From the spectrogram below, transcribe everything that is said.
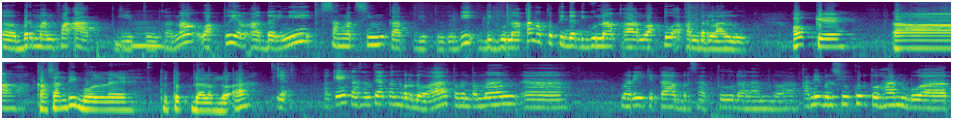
eh, bermanfaat gitu. Karena waktu yang ada ini sangat singkat gitu. Jadi digunakan atau tidak digunakan waktu akan berlalu. Oke. Eh, Kak Santi boleh tutup dalam doa? ya. Oke Kak Santi akan berdoa. Teman-teman Eh, mari kita bersatu dalam doa. Kami bersyukur Tuhan buat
